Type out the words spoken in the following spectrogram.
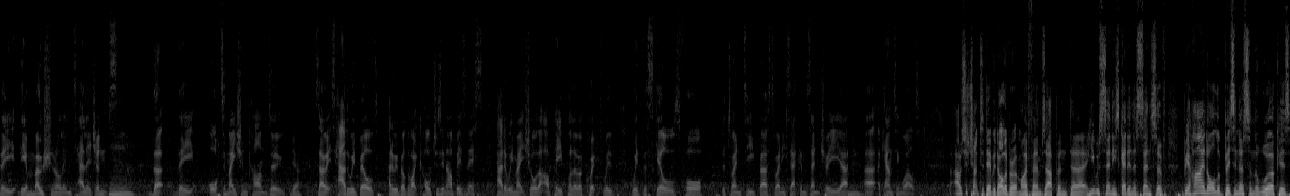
the the emotional intelligence Mm, that the automation can't do. yeah. So it's how do we build how do we build the right cultures in our business? How do we make sure that our people are equipped with with the skills for the 21st, 22nd century uh, uh, accounting world? I was just chatting to David Oliver at MyFirmsApp, and uh, he was saying he's getting a sense of behind all the busyness and the work is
